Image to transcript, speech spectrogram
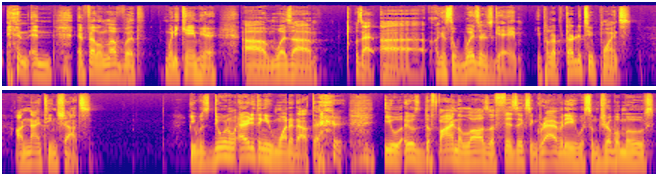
and and and fell in love with when he came here. Um, was um was that uh against the Wizards game? He put up 32 points on 19 shots. He was doing everything he wanted out there. he, he was defying the laws of physics and gravity with some dribble moves.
